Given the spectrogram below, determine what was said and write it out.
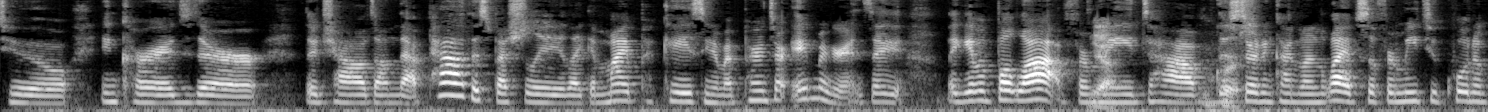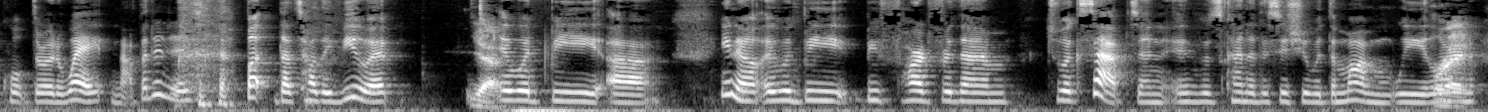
to encourage their their child on that path especially like in my case you know my parents are immigrants. They they give up a lot for Yeah, me to have this course. certain kind of life. So for me to quote unquote throw it away not that it is but that's how they view it Yeah, it would be uh you know it would be be hard for them to accept. And it was kind of this issue with the mom. We learned Right.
